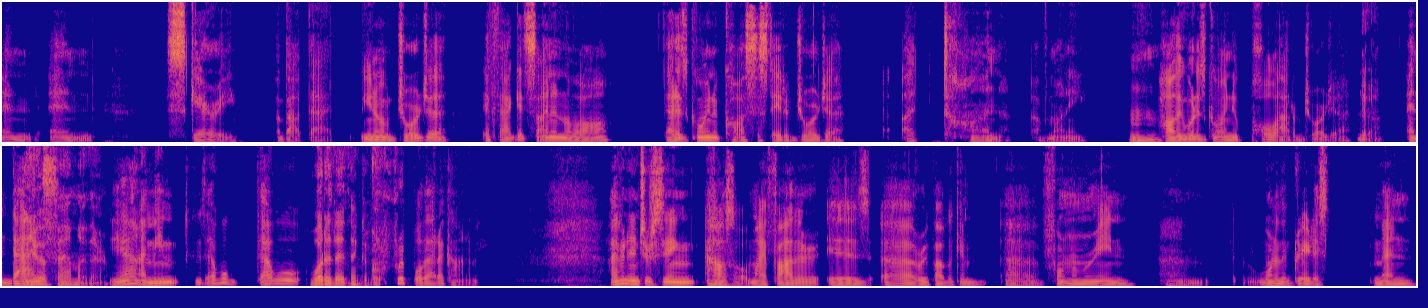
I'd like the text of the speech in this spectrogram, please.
and, and scary about that. You know, Georgia, if that gets signed into law, that is going to cost the state of Georgia a ton of money. Mm-hmm. Hollywood is going to pull out of Georgia, Yeah, and that's you have family there. yeah. I mean, that will that will What do they think of it? cripple that economy. I have an interesting household. My father is a Republican, uh, former Marine, um, one of the greatest men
